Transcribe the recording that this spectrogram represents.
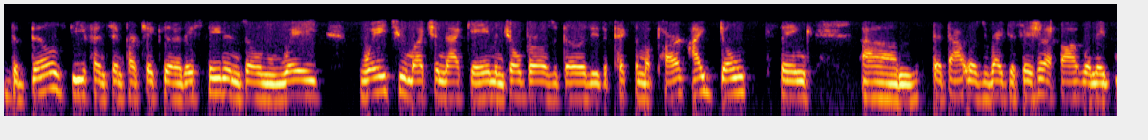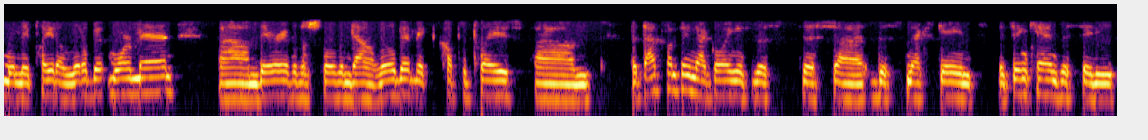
the Bills defense in particular, they stayed in zone way, way too much in that game and Joe Burrow's ability to pick them apart. I don't think um, that that was the right decision. I thought when they, when they played a little bit more man, um, they were able to slow them down a little bit, make a couple plays. Um, but that's something that going into this this uh, this next game, it's in Kansas City.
